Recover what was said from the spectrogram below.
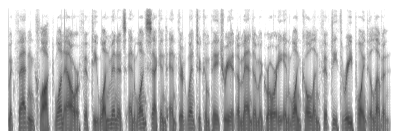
McFadden clocked 1 hour 51 minutes and 1 second and third went to compatriot Amanda McGrory in 1 colon 53.11.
